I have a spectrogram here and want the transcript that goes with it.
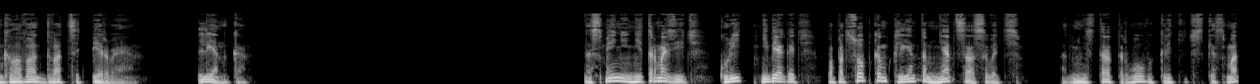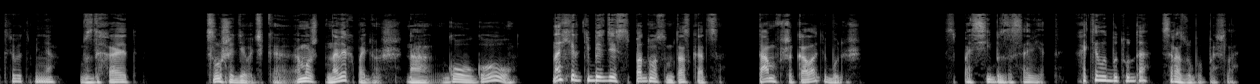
Глава двадцать первая. Ленка. На смене не тормозить, курить не бегать, по подсобкам клиентам не отсасывать. Администратор Вова критически осматривает меня, вздыхает. «Слушай, девочка, а может, наверх пойдешь? На гоу-гоу? Нахер тебе здесь с подносом таскаться? Там в шоколаде будешь?» «Спасибо за совет. Хотела бы туда, сразу бы пошла».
